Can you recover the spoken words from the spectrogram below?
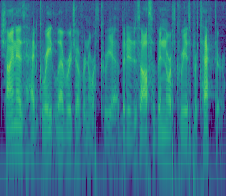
China has had great leverage over North Korea, but it has also been North Korea's protector.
